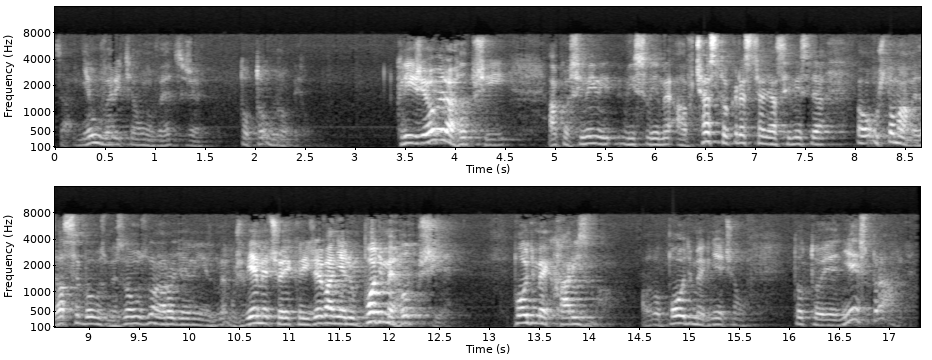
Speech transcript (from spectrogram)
za neuveriteľnú vec, že toto urobil. Kríž je oveľa hlbší, ako si my myslíme a často kresťania si myslia, no už to máme za sebou, sme znovu narodení, sme, už vieme, čo je kríž Evangelium, poďme hlbšie, poďme k charizmu, alebo poďme k niečomu. Toto je nesprávne.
